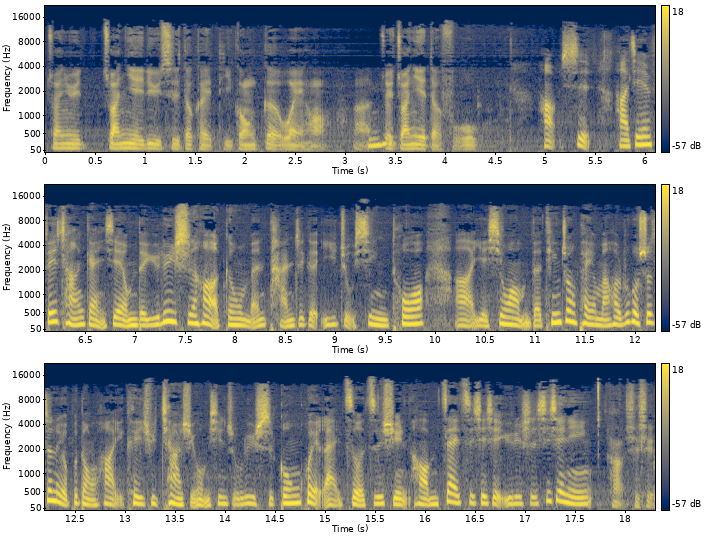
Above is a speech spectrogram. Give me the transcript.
专业专。专业律师都可以提供各位哈呃最专业的服务。好，是好，今天非常感谢我们的于律师哈，跟我们谈这个遗嘱信托啊，也希望我们的听众朋友们哈，如果说真的有不懂的话，也可以去洽询我们新竹律师工会来做咨询。好，我们再次谢谢于律师，谢谢您。好，谢谢。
